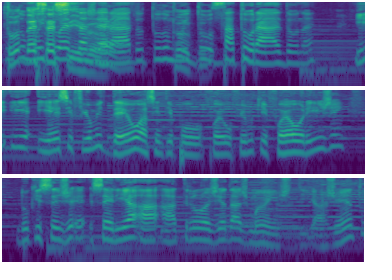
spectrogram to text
Tudo, muito excessivo. exagerado, tudo, Tudo. muito saturado, né? E, e- e esse filme deu, assim, tipo, foi o filme que foi a origem do que seja- seria a, a trilogia das mães de Argento,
